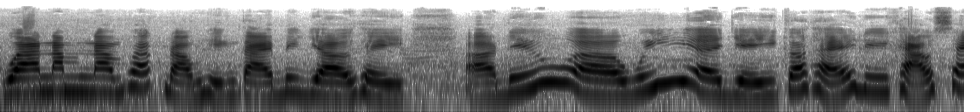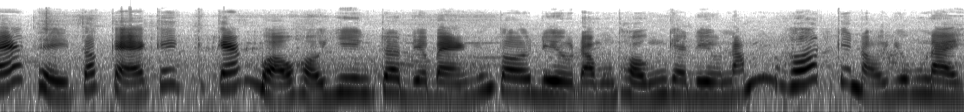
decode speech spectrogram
Qua 5 năm phát động hiện tại bây giờ thì à, nếu à, quý vị có thể đi khảo sát thì tất cả các cán bộ hội viên trên địa bàn chúng tôi đều đồng thuận và đều nắm hết cái nội dung này.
